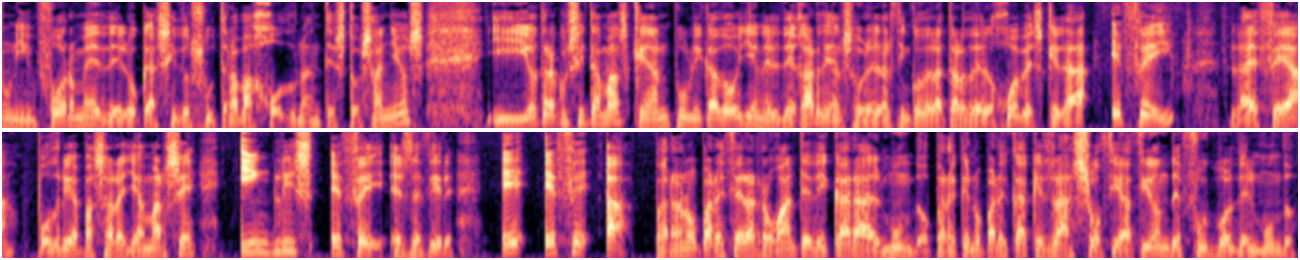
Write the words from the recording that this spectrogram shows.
un informe de lo que ha sido su trabajo durante estos años. Y otra cosita más que han publicado hoy en el The Guardian sobre las 5 de la tarde del jueves, que la FA, la FA, podría pasar a llamarse English FA, es decir, EFA, para no parecer arrogante de cara al mundo, para que no parezca que es la Asociación de Fútbol del Mundo.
